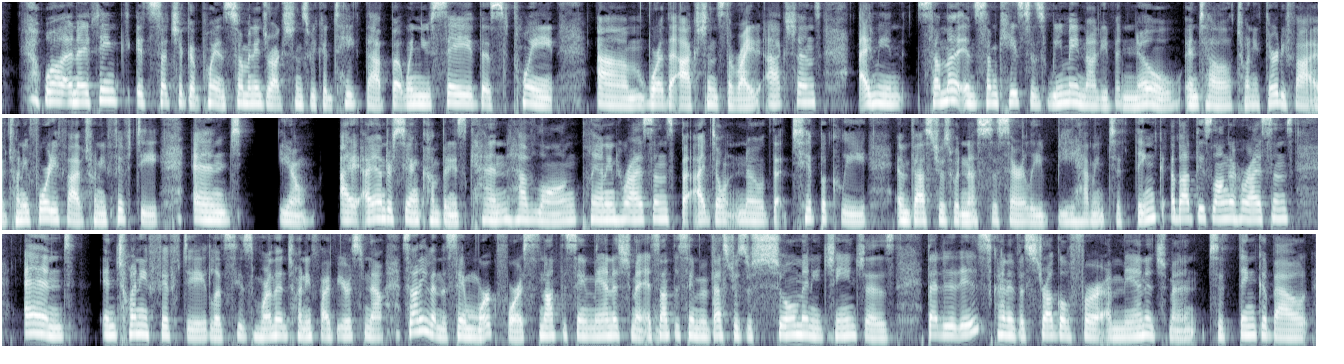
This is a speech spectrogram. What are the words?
well, and I think it's such a good point. In so many directions we could take that. But when you say this point, um, were the actions the right actions? I mean, some in some cases we may not even know until 2035, 2045, 2050. And you know, I, I, understand companies can have long planning horizons, but I don't know that typically investors would necessarily be having to think about these longer horizons. And in 2050, let's see, it's more than 25 years from now. It's not even the same workforce. It's not the same management. It's not the same investors. There's so many changes that it is kind of a struggle for a management to think about.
